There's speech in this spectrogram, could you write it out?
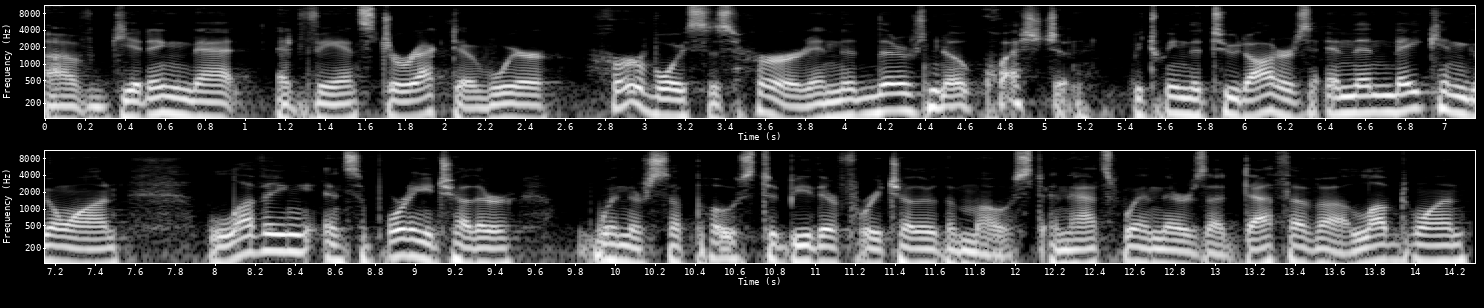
of getting that advanced directive where her voice is heard and then there's no question between the two daughters. And then they can go on loving and supporting each other when they're supposed to be there for each other the most. And that's when there's a death of a loved one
